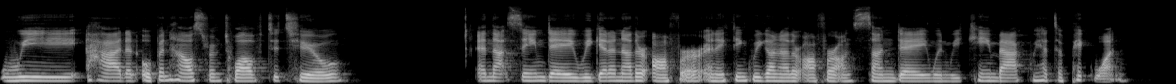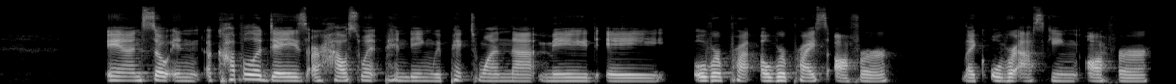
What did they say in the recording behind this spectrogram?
we had an open house from 12 to 2 and that same day we get another offer and i think we got another offer on sunday. When we came back we had to pick one and so in a couple of days, our house went pending. We picked one that made a over overpriced offer, like over asking offer,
